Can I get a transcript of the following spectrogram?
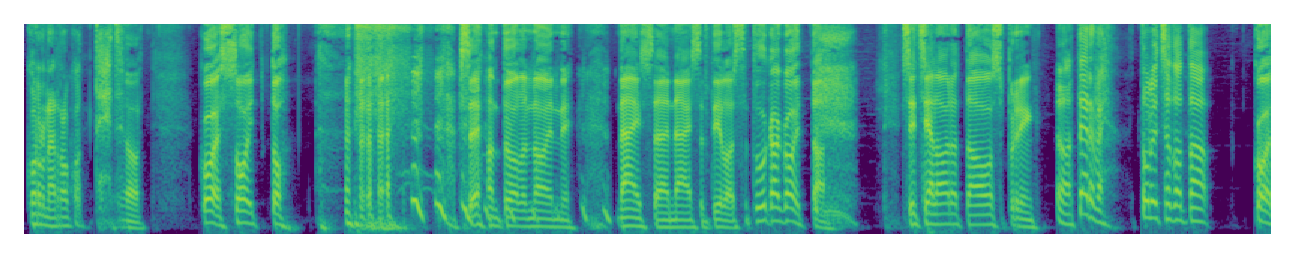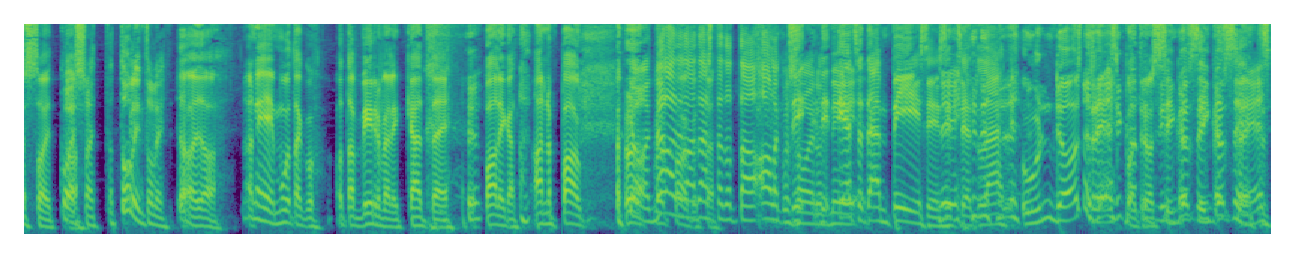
koronarokotteet. Joo. Koe soitto. se on tuolla noin niin näissä ja näissä tiloissa. Tulkaa koittaa. Sitten siellä odottaa Ospring. Joo, terve. Tulit sä tota... Koesoittoa. Koesoittoa. Tulin, tulin. Joo, joo. No niin, ei muuta kuin ota virveli käteen, palikat, anna pau. Joo, me laitetaan tästä tota, alkusoidut. Niin, niin, tiedätkö tämän biisin? Niin. Sitten sieltä lähti. Un, dos, tres, cuatro, cinco, cinco, seis.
